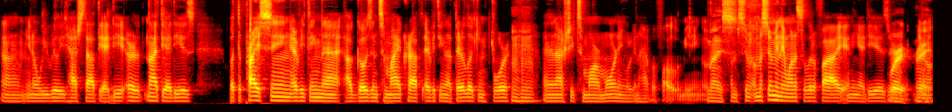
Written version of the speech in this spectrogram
Um, you know, we really hashed out the idea, or not the ideas, but the pricing, everything that uh, goes into my craft, everything that they're looking for, hmm and then actually tomorrow morning we're gonna have a follow up meeting. Nice. I'm, assu- I'm assuming they want to solidify any ideas or Word, you know, right.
